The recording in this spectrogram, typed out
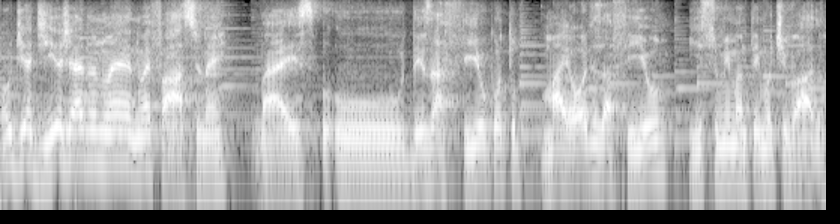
o dia a dia já não é, não é fácil, né? Mas o, o desafio, quanto maior desafio, isso me mantém motivado.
